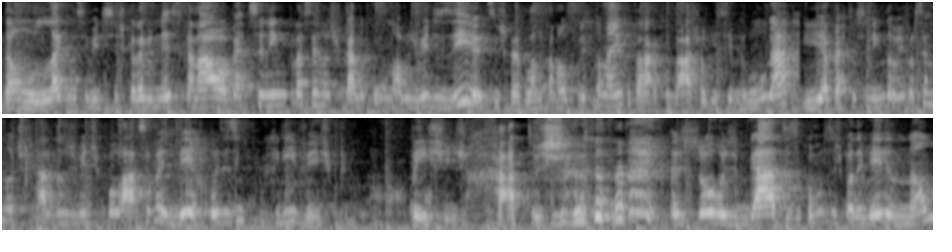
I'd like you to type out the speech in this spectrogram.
dá um like nesse vídeo, se inscreve nesse canal, aperta o sininho pra ser notificado com novos vídeos e se inscreve lá no canal do Felipe também, que tá aqui embaixo, aqui em cima, em algum lugar. E aperta o sininho também pra ser notificado dos vídeos por lá. Você vai ver coisas incríveis peixes, ratos, cachorros, gatos. E como vocês podem ver, ele não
